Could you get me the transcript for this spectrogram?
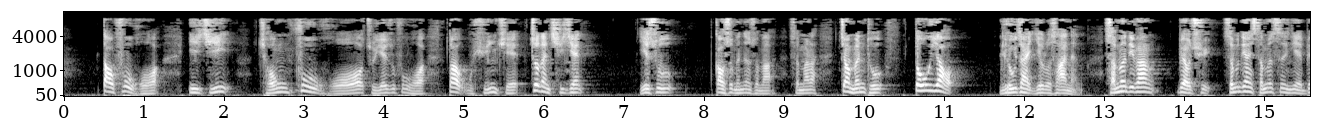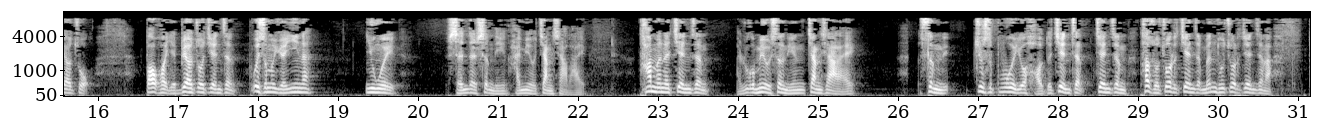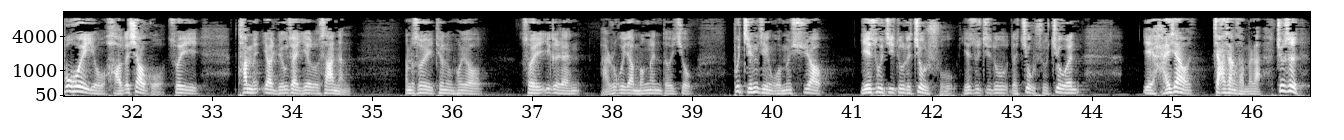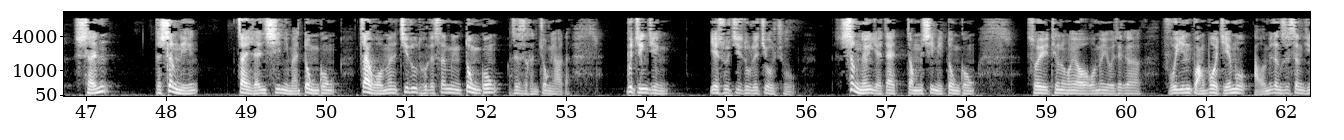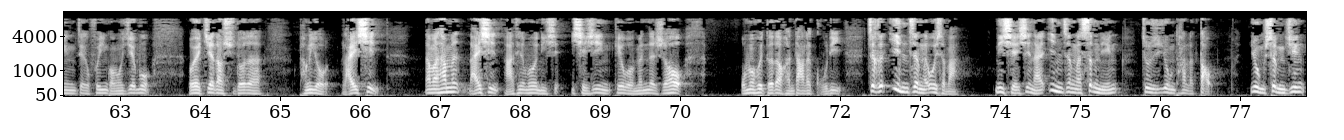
到复活，以及从复活主耶稣复活到五旬节这段期间，耶稣。告诉门徒什么什么呢？叫门徒都要留在耶路撒冷，什么地方不要去，什么地方什么事情也不要做，包括也不要做见证。为什么原因呢？因为神的圣灵还没有降下来，他们的见证如果没有圣灵降下来，圣灵就是不会有好的见证。见证他所做的见证，门徒做的见证啊，不会有好的效果。所以他们要留在耶路撒冷。那么，所以听众朋友，所以一个人。啊，如果要蒙恩得救，不仅仅我们需要耶稣基督的救赎，耶稣基督的救赎救恩，也还要加上什么呢？就是神的圣灵在人心里面动工，在我们基督徒的生命动工，这是很重要的。不仅仅耶稣基督的救赎，圣灵也在在我们心里动工。所以，听众朋友，我们有这个福音广播节目啊，我们认识圣经这个福音广播节目，我也接到许多的朋友来信。那么他们来信啊，听众朋友，你写写信给我们的时候，我们会得到很大的鼓励。这个印证了为什么？你写信来印证了圣灵就是用他的道，用圣经，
